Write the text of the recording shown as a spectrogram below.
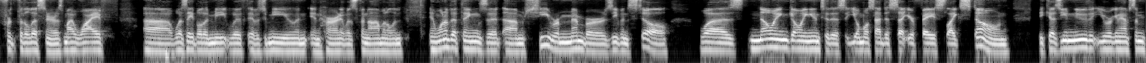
for, for the listeners, my wife uh, was able to meet with it was me you and, and, her and it was phenomenal and and one of the things that um, she remembers even still was knowing going into this that you almost had to set your face like stone because you knew that you were going to have some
